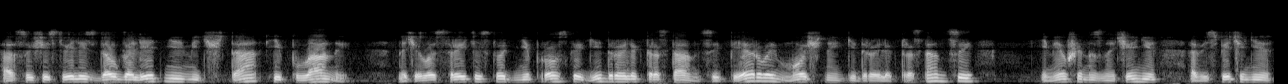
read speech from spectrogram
осуществились долголетняя мечта и планы. Началось строительство Днепровской гидроэлектростанции, первой мощной гидроэлектростанции, имевшей назначение обеспечения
